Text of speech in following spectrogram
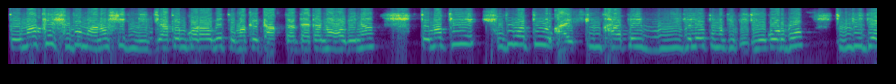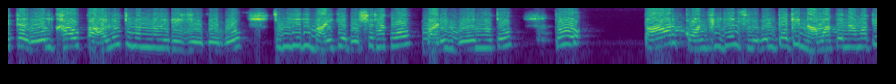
তোমাকে শুধু মানসিক নির্যাতন করা হবে, তোমাকে ডাক্তার দেখানো হবে না। তোমাকে শুধুমাত্র আইসক্রিম খাতে নিয়ে গেলেও তোমাকে ভিডিও করব। তুমি যদি একটা রোল খাও, তাহলেও তোমার নামে ভিডিও করব। তুমি যদি বাড়িতে বসে থাকো, বাড়ির বউয়ের মতো, তো তার কনফিডেন্স লেভেলটাকে নামাতে নামাতে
